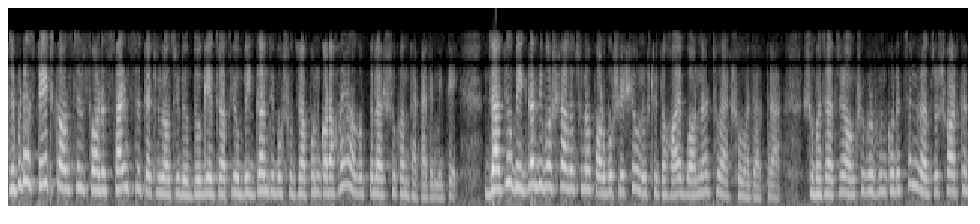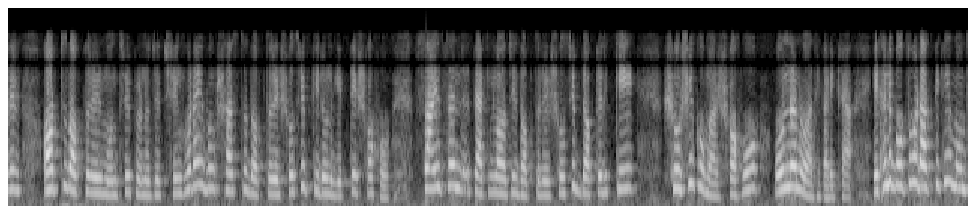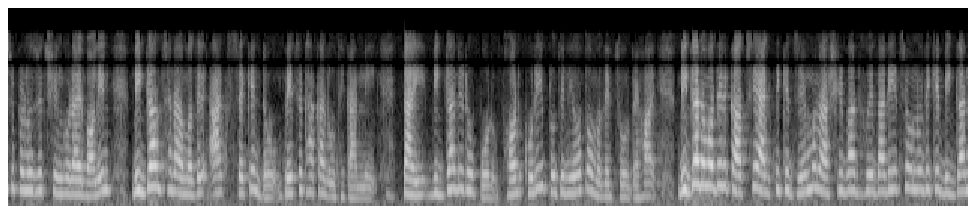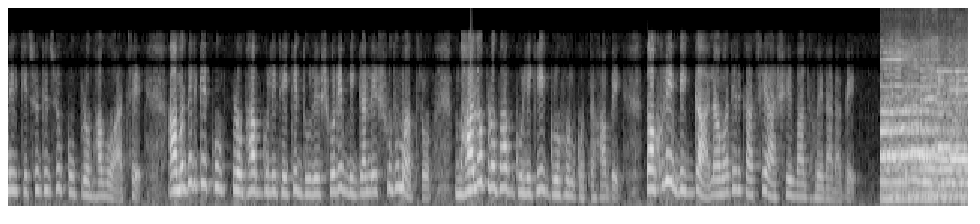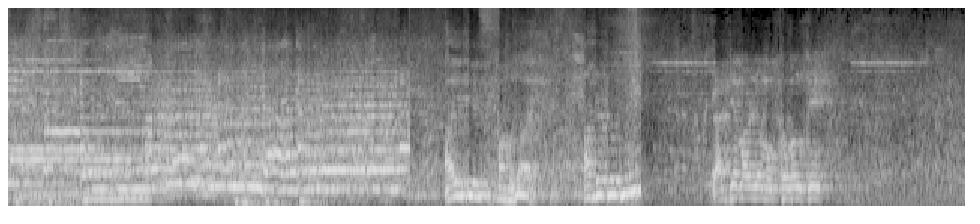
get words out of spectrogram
Tripura state council for science টেকনোলজির উদ্যোগে জাতীয় বিজ্ঞান দিবস উদযাপন করা হয় আগরতলার সুকান্ত একাডেমিতে। জাতীয় বিজ্ঞান দিবসে আলোচনা পর্ব শেষে অনুষ্ঠিত হয় বর্ণাঢ্য এক শোভাযাত্রা। শোভাযাত্রায় অংশগ্রহণ করেছেন রাজ্য সরকারের অর্থ দপ্তরের মন্ত্রী প্রণজিৎ সিংহরা এবং স্বাস্থ্য দপ্তরের সচিব কিরণ গিত্তে সহ সায়েন্স অ্যান্ড টেকনোলজি দপ্তরের সচিব ডক্টর কে শশী কুমার সহ অন্যান্য আধিকারিকরা। এখানে বক্তব্য রাখতে গিয়ে মন্ত্রী প্রণজিৎ সিংহ রায় বলেন, বিজ্ঞান ছাড়া আমাদের এক সেকেন্ডও বেঁচে থাকার অধিকার নেই। তাই বিজ্ঞানের উপর ভর করেই প্রতিনিয়ত আমাদের চলতে হয়। বিজ্ঞান আমাদের কাছে একদিকে যেমন আশীর্বাদ হয়ে দাঁড়িয়েছে, অন্যদিকে বিজ্ঞানের কিছু কিছু কুপ্রভাবও আছে। আমাদেরকে কুপ্রভাবগুলি থেকে দূরে সরে বিজ্ঞানের শুধুমাত্র ভালো প্রভাবগুলিকে গ্রহণ করতে হবে। তখনই বিজ্ঞান আমাদের কাছে আশীর্বাদ হয়ে দাঁড়াবে। আইপিএস মহোদয় আমরা প্রথমেই রাজ্যের মাননীয় মুখ্যমন্ত্রী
